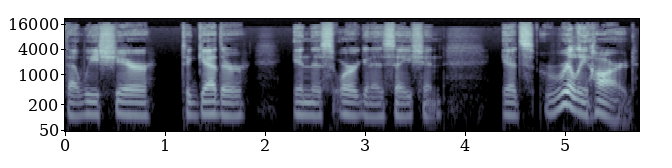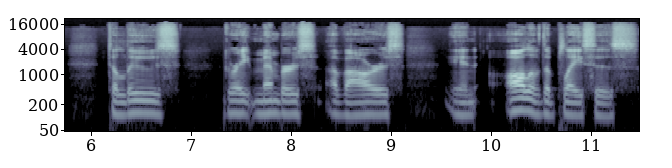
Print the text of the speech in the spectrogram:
that we share together in this organization. It's really hard to lose great members of ours in all of the places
